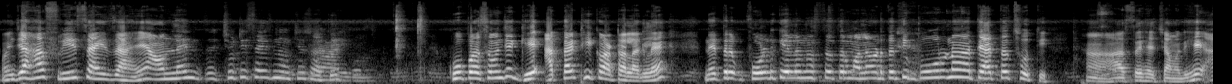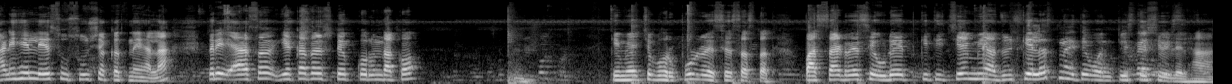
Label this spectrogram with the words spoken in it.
म्हणजे हा फ्री साईज आहे. ऑनलाईन छोटी साईज नव्हती स्वाती खूप असं म्हणजे घे आता ठीक वाटायला लागलंय. नाहीतर फोल्ड केलं नसतं तर मला वाटतं ती पूर्ण त्यातच होती. हां असं ह्याच्यामध्ये. हे आणि हे लेस उसू शकत नाही ह्याला. तर हे असं एखादा स्टेप करून दाखव. किम्याचे भरपूर ड्रेसेस असतात. पाच सहा ड्रेस एवढे आहेत की तिचे मी अजून केलंच नाही ते वन पीस ते शिवलेले. हां.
